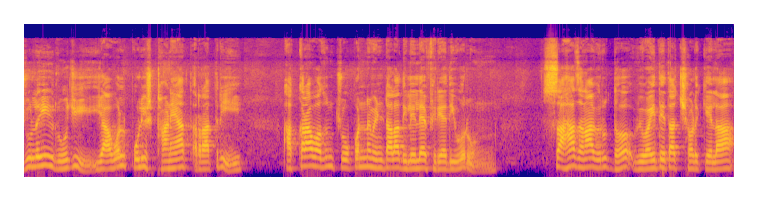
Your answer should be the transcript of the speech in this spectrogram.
जुलै रोजी यावल पोलीस ठाण्यात रात्री अकरा वाजून चोपन्न मिनिटाला दिलेल्या फिर्यादीवरून सहा जणांविरुद्ध विवाहितेचा छळ केला.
